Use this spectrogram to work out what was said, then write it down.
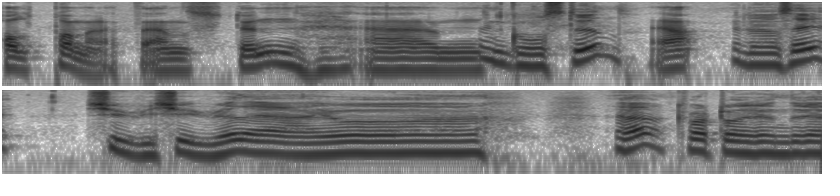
holdt på med dette en stund. Um, En god stund, ja. vil jeg si. 2020, det er jo ja, kvart århundre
